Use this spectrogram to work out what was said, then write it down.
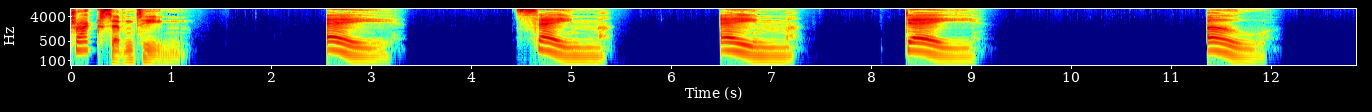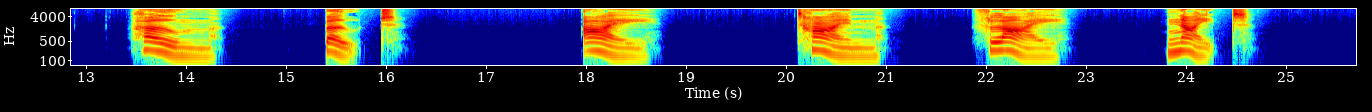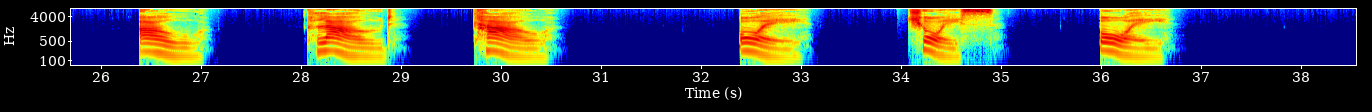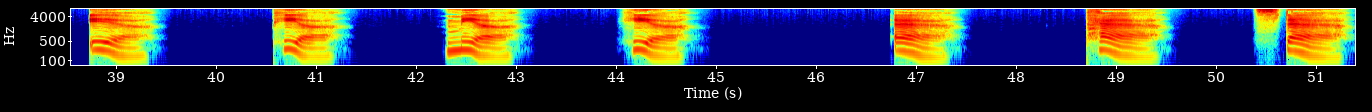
Track 17. A. Same. Aim. Day. O. Home. Boat. I. Time. Fly. Night. Ow. Cloud. Cow. Oi. Choice. Boy. Ear. Peer. Mere. Here. Air. Pair. Stare.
